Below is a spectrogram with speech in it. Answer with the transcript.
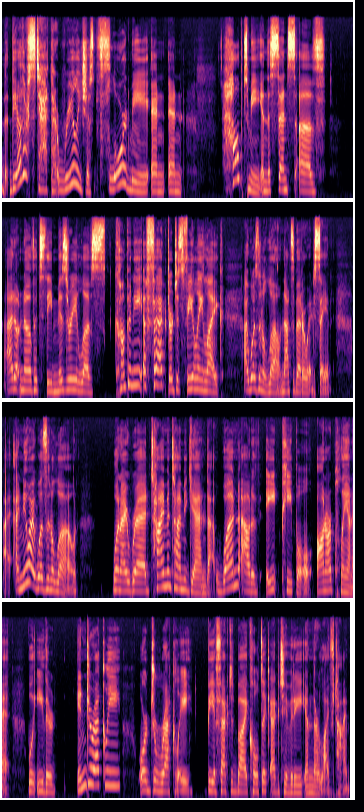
th- the other stat that really just floored me and and helped me in the sense of I don't know if it's the misery loves company effect or just feeling like I wasn't alone. That's a better way to say it. I, I knew I wasn't alone when I read time and time again that one out of eight people on our planet will either indirectly or directly be affected by cultic activity in their lifetime.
